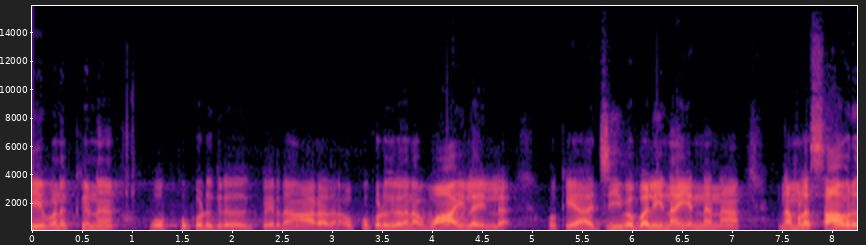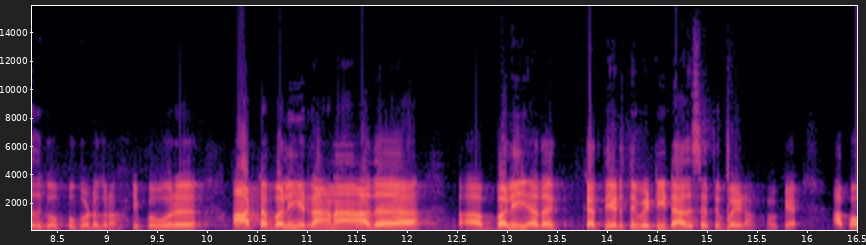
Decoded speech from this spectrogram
தேவனுக்குன்னு ஒப்பு கொடுக்கறதுக்கு பேர் தான் ஆராதனை. ஒப்பு கொடுக்கறதுனா வாயில இல்லை. ஓகே அஜீவ பலினா என்னன்னா நம்மளை சாவறதுக்கு ஒப்பு கொடுக்குறோம் இப்போ ஒரு ஆட்டை பலியிடுறாங்கன்னா அதை பலி அதை கத்தி எடுத்து வெட்டிட்டா அது செத்து போயிடும். ஓகே அப்போ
